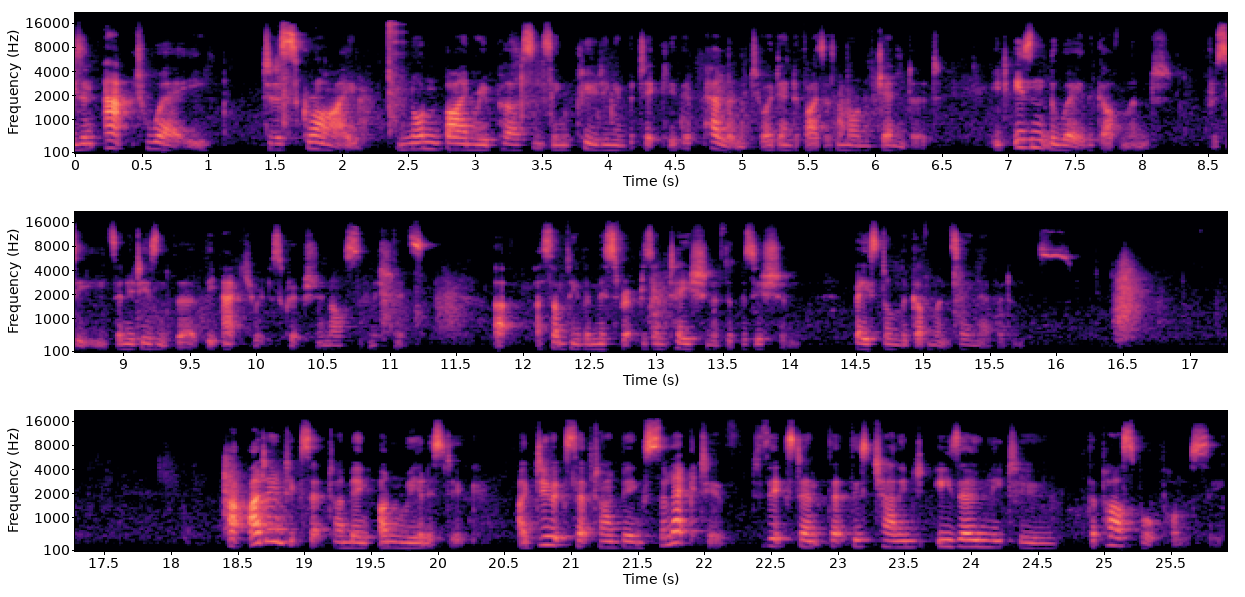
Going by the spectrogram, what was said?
is an apt way to describe non binary persons, including in particular the appellant who identifies as non gendered. It isn't the way the government proceeds, and it isn't the, the accurate description in our submission. It's uh, something of a misrepresentation of the position based on the government's own evidence. I, I don't accept I'm being unrealistic. I do accept I'm being selective to the extent that this challenge is only to the passport policy.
